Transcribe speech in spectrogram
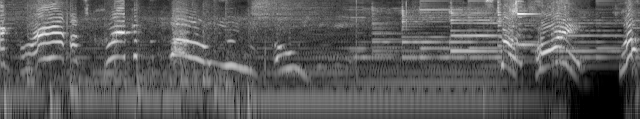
Okay, Grant, let's crank up the volume! Oh yeah! Start party! What?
